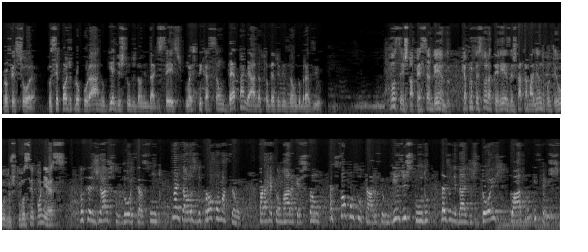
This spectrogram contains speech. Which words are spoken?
Professora, você pode procurar no Guia de Estudos da Unidade 6 uma explicação detalhada sobre a divisão do Brasil. Você está percebendo que a professora Tereza está trabalhando conteúdos que você conhece. Você já estudou esse assunto nas aulas do Proformação. Para retomar a questão, é só consultar o seu guia de estudo das unidades 2, 4 e 6.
